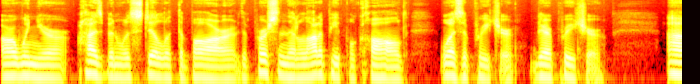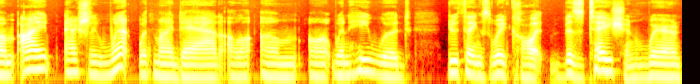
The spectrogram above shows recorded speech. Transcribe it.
or when your husband was still at the bar, the person that a lot of people called was a preacher, their preacher. Um, I actually went with my dad um, uh, when he would do things, we'd call it visitation, where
